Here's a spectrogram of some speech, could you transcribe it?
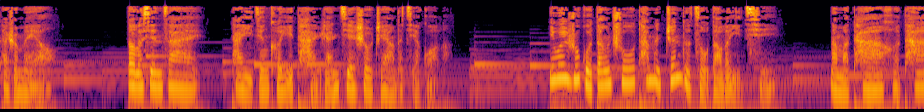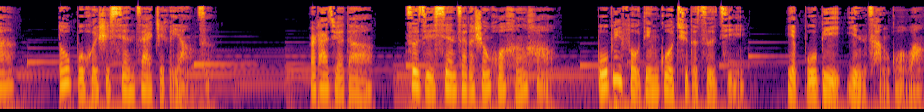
他说没有。到了现在，他已经可以坦然接受这样的结果了。因为如果当初他们真的走到了一起，那么他和他都不会是现在这个样子。而他觉得自己现在的生活很好。不必否定过去的自己，也不必隐藏过往。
